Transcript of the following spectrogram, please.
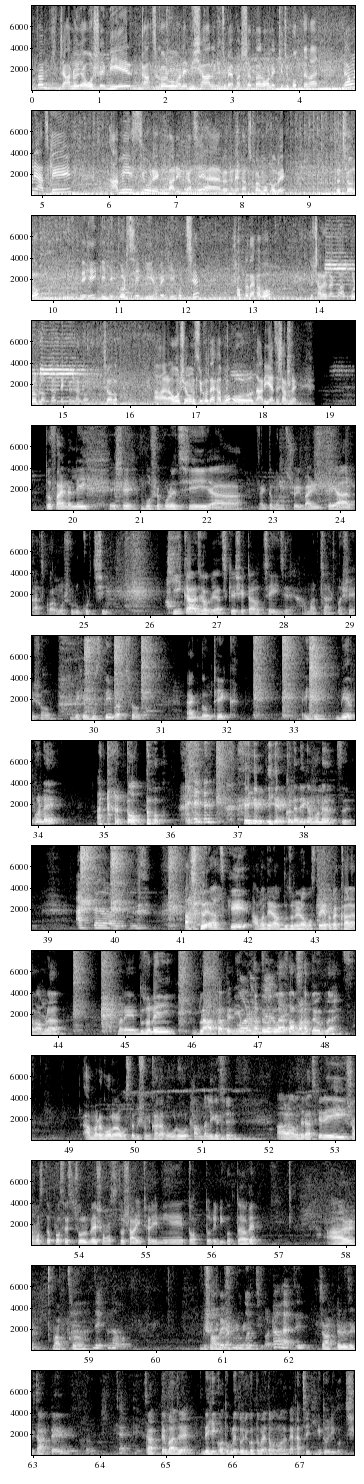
তো জানোই, অবশ্যই বিয়ের কাজকর্ম মানে বিশাল কিছু ব্যাপার স্যাপার অনেক কিছু করতে হয়। তেমনই আজকে আমি এসেছি ওর বাড়ির কাছে, আর ওখানে কাজকর্ম হবে। তো চলো, দেখি কী কী করছি কীভাবে কী হচ্ছে। সবটা দেখাবো। তো সাথে থাকো আর পুরো ব্লগটা দেখতে থাকো। চলো। আর অবশ্যই অনুষ্ঠিকেও দেখাবো, ও দাঁড়িয়ে আছে সামনে। তো ফাইনালি এসে বসে পড়েছি একদম অনুশ্রীর বাড়িতে, আর কাজকর্ম শুরু করছি। কি কাজ হবে আজকে সেটা হচ্ছে এই যে, আমার চারপাশে সব দেখে বুঝতেই পারছ। একদম ঠিক। এই যে বিয়ের কোণে আর তার তত্ত্ব। বিয়ের কোণে দেখে মনে হচ্ছে। আসলে আজকে আমাদের দুজনের অবস্থা এতটা খারাপ আমরা মানে দুজনেই গ্লাস হাতে নিয়ে ওর হাতেও গ্লাস আমার হাতেও গ্লাস আমারও গলার অবস্থা ভীষণ খারাপ ওরও ঠান্ডা লেগেছে। আর আমাদের আজকের এই সমস্ত প্রসেস চলবে সমস্ত শাড়ি ঠাড়ি নিয়ে তত্ত্ব রেডি করতে হবে। আর মাত্র দেখতে থাকো। চারটে বেজে চারটে। চারটে বাজে। দেখি কতগুলি তৈরি করতে পারি তারপর তোমাদের দেখাচ্ছি কি কি তৈরি করছি।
